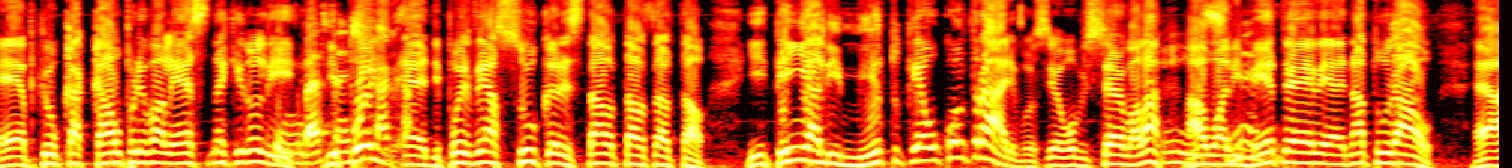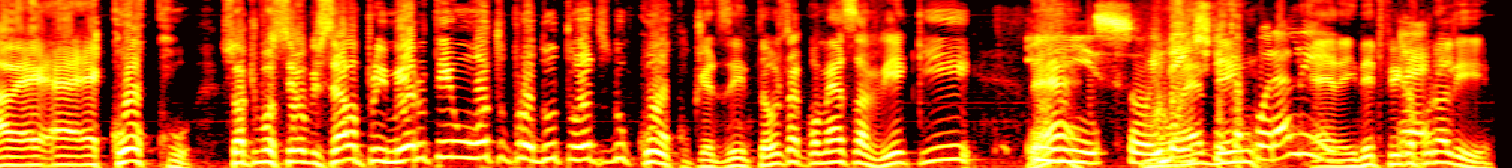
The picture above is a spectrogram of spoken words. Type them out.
é porque o cacau prevalece naquilo ali. depois, é, depois vem açúcares, tal, tal, tal, tal. E tem alimento que é o contrário. Você observa lá, Isso ah, o alimento é, é, natural, é, é, é, é, coco. Só que você observa, primeiro tem um outro produto antes do coco. Quer dizer, então já começa a ver que. Né, Isso, identifica bem, por ali. É, identifica por ali.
